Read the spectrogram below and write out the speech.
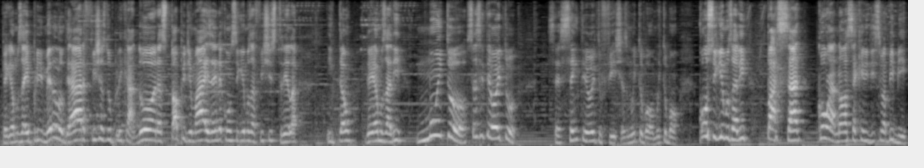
Pegamos aí primeiro lugar, fichas duplicadoras, top demais, ainda conseguimos a ficha estrela. Então, ganhamos ali muito, 68, 68 fichas, muito bom, muito bom. Conseguimos ali passar com a nossa queridíssima Bibi.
